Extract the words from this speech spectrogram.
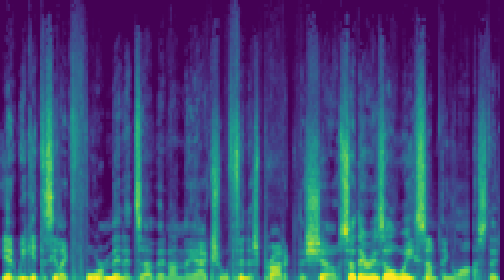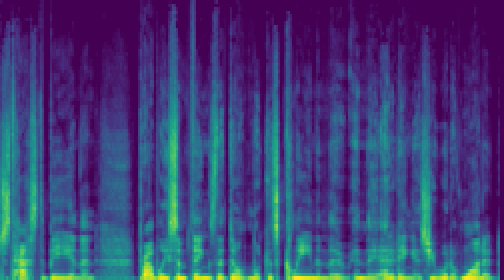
Yet we get to see like four minutes of it on the actual finished product of the show. So there is always something lost. There just has to be, and then probably some things that don't look as clean in the in the editing as you would have wanted.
